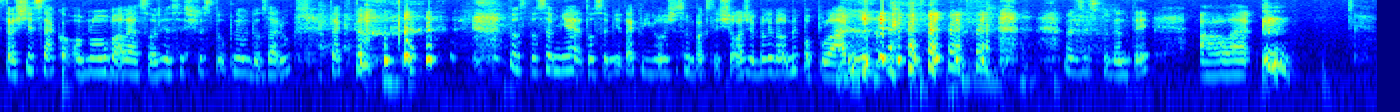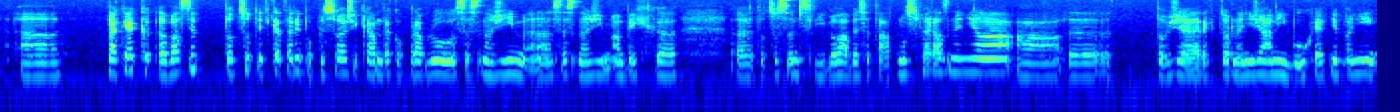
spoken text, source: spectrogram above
strašně se jako omlouvali a samozřejmě si šli stoupnout dozadu, tak to, to, to, se mě, to se mě tak líbilo, že jsem pak slyšela, že byli velmi populární mezi studenty, ale a, tak jak vlastně to, co teďka tady popisuji a říkám, tak opravdu se snažím, se snažím, abych to, co jsem slíbila, aby se ta atmosféra změnila a to, že rektor není žádný bůh, jak mě paní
